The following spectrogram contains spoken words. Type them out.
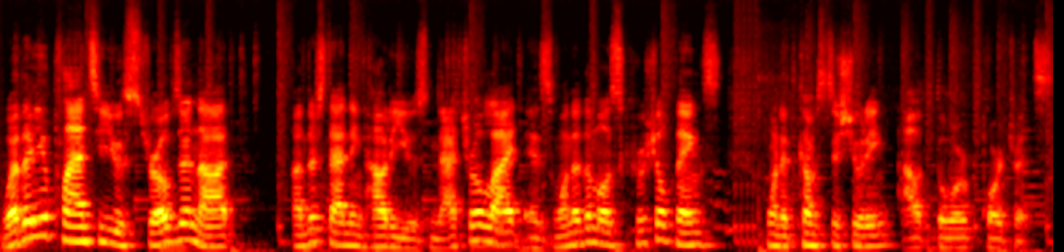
Whether you plan to use strobes or not, understanding how to use natural light is one of the most crucial things when it comes to shooting outdoor portraits.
